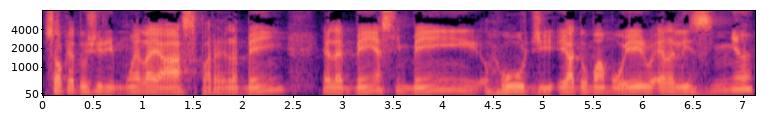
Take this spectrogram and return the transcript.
só que a do girimum ela é áspera, ela é bem ela é bem assim, bem rude, e a do mamoeiro, ela é lisinha,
